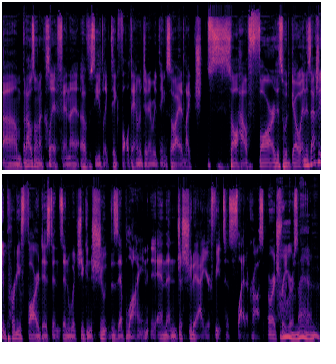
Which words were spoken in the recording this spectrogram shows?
Um, but I was on a cliff and I obviously like take fall damage and everything. So I like saw how far this would go. And it's actually a pretty far distance in which you can shoot the zip line and then just shoot it at your feet to slide across it or a tree Oh, or something. man.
